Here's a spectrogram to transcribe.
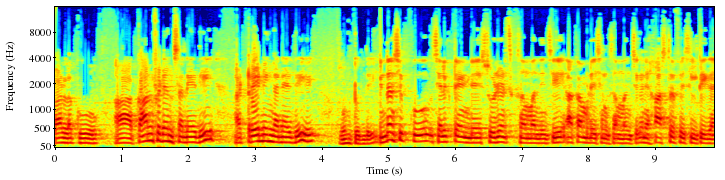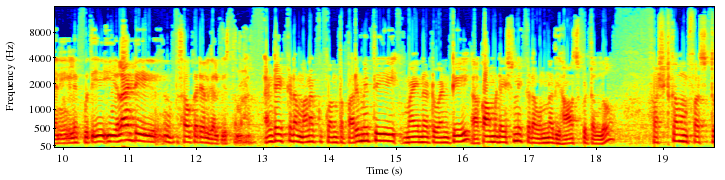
వాళ్ళకు ఆ కాన్ఫిడెన్స్ అనేది ఆ ట్రైనింగ్ అనేది ఉంటుంది. ఇంటర్న్షిప్ సెలెక్ట్ అయ్యే స్టూడెంట్స్కి సంబంధించి అకామిడేషన్కి సంబంధించి కానీ హాస్టల్ ఫెసిలిటీ కానీ లేకపోతే ఎలాంటి సౌకర్యాలు కల్పిస్తున్నారు? అంటే ఇక్కడ మనకు కొంత పరిమితమైనటువంటి అకామిడేషన్ ఇక్కడ ఉన్నది హాస్పిటల్లో. First come first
